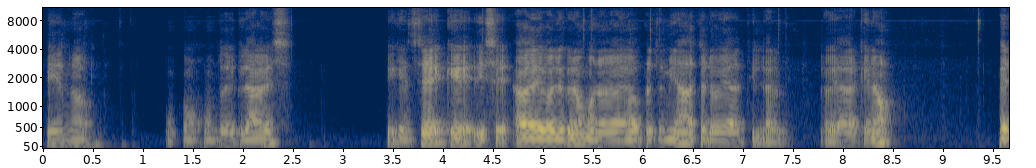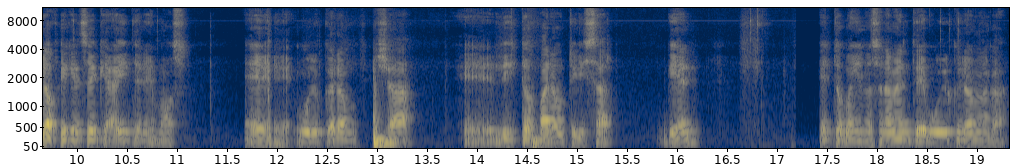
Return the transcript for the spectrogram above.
pidiendo un conjunto de claves. Fíjense que dice A de Chrome, bueno, navegador predeterminado, esto lo voy a tildar, lo voy a dar que no. Pero fíjense que ahí tenemos eh, Google Chrome ya listo para utilizar. Bien. Esto poniendo solamente Google Chrome acá.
